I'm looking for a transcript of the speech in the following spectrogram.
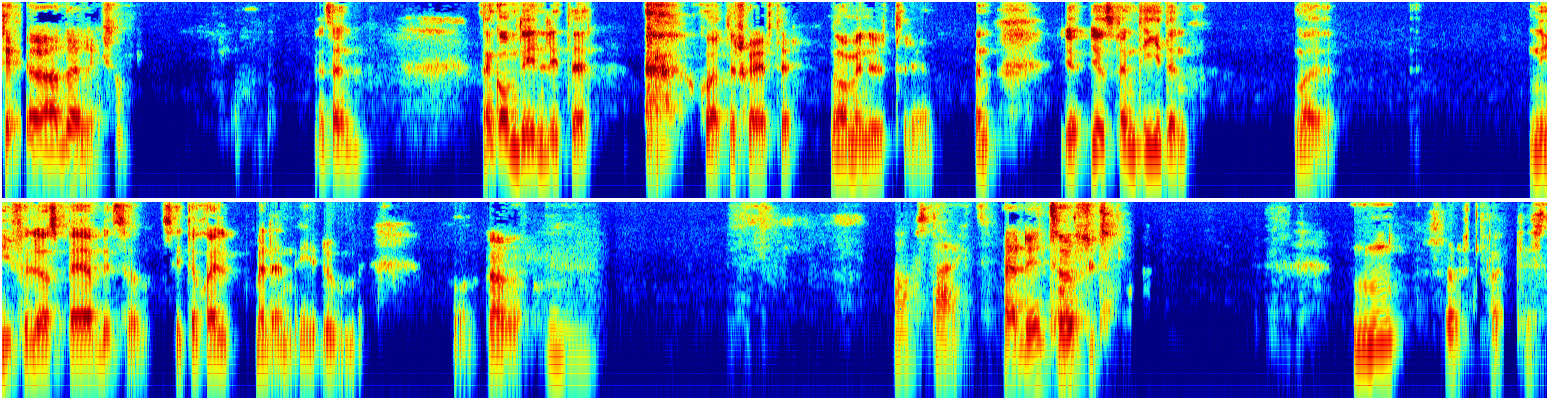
sitt öde liksom. men sen, sen kom det in lite sköterskor efter några minuter. Men ju- just den tiden var nyförlöst bebis och sitter själv med den i rummet. Ja. Mm. Ja, starkt. Ja, det är tufft. Mm. Tufft faktiskt.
